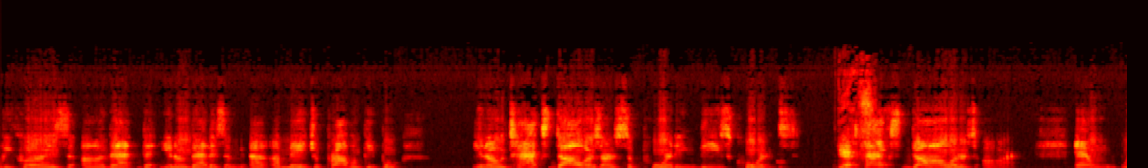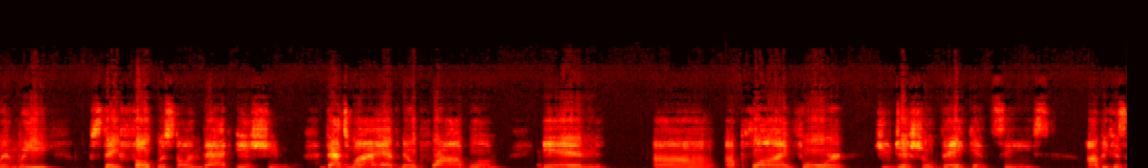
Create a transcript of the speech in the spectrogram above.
because that that you know that is a, a major problem. People you know, tax dollars are supporting these courts. Yes. Tax dollars are. And when we stay focused on that issue, that's why I have no problem in uh, applying for judicial vacancies uh, because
